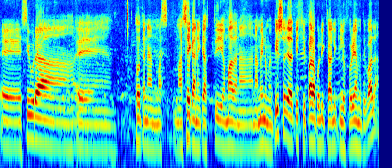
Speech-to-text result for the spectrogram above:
Ε, σίγουρα ε, τότε να μας, μας έκανε και αυτή η ομάδα να, να μείνουμε πίσω γιατί έχει πάρα πολύ καλή κυκλοφορία με τη βάλα.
